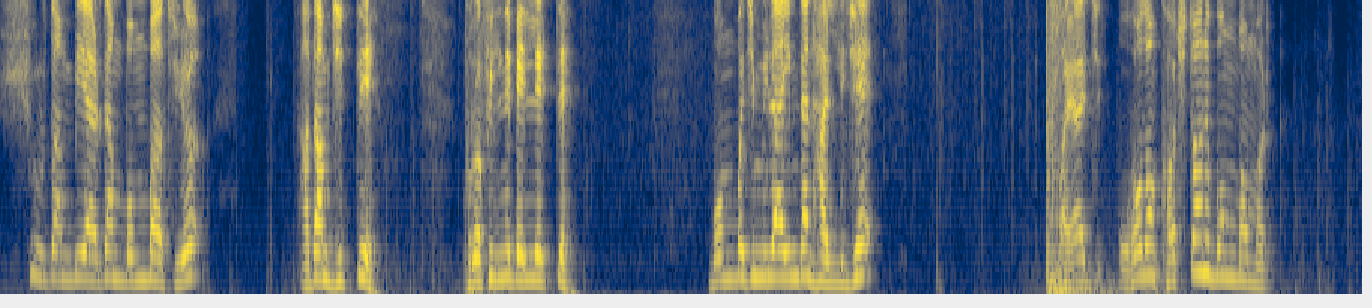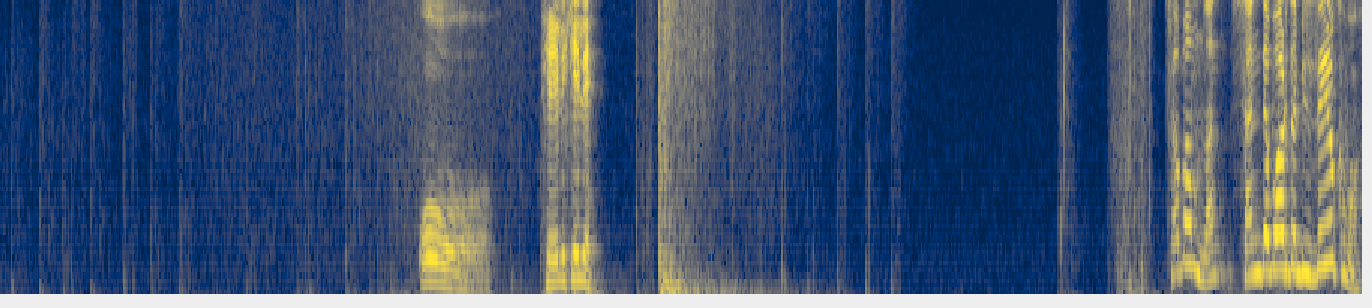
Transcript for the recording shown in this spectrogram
Şuradan bir yerden bomba atıyor. Adam ciddi. Profilini belli etti. Bombacı mülayimden hallice. Bayağı... Oha lan kaç tane bombam var? Oo, tehlikeli. Tamam lan. Sende var da bizde yok mu?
